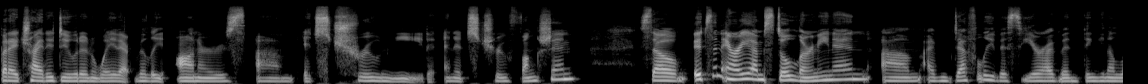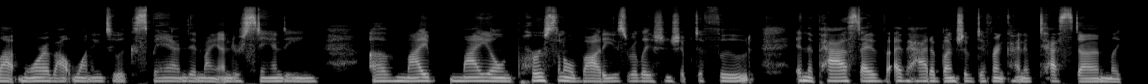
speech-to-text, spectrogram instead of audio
but I try to do it in a way that really honors um, its true need and its true function. So it's an area I'm still learning in. Um, I'm definitely this year, I've been thinking a lot more about wanting to expand in my understanding of my my own personal body's relationship to food in the past i've i've had a bunch of different kind of tests done like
